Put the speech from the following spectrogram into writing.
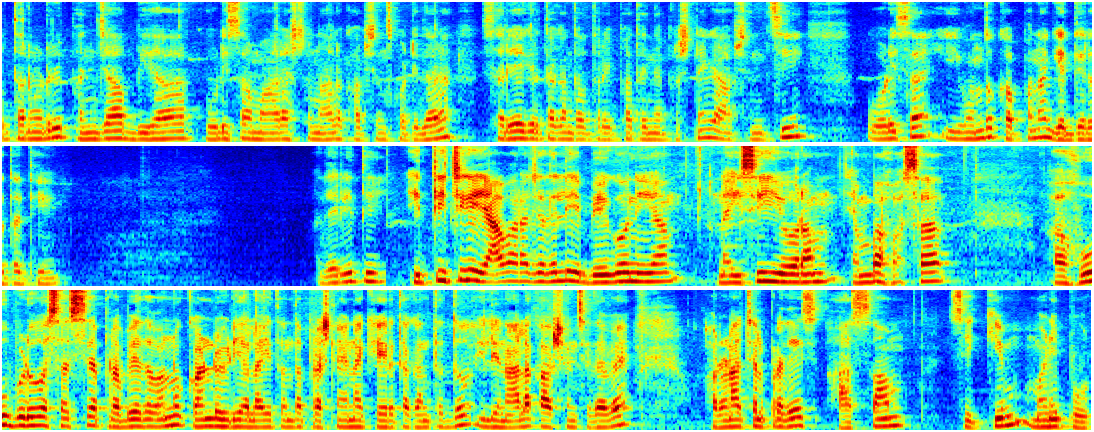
ಉತ್ತರ ನೋಡಿರಿ. ಪಂಜಾಬ್, ಬಿಹಾರ್, ಒಡಿಶಾ, ಮಹಾರಾಷ್ಟ್ರ ನಾಲ್ಕು ಆಪ್ಷನ್ಸ್ ಕೊಟ್ಟಿದ್ದಾರೆ. ಸರಿಯಾಗಿರ್ತಕ್ಕಂಥ ಉತ್ತರ ಇಪ್ಪತ್ತೈದನೇ ಪ್ರಶ್ನೆಗೆ ಆಪ್ಷನ್ ಸಿ, ಒಡಿಶಾ ಈ ಒಂದು ಕಪ್ಪನ್ನು ಗೆದ್ದಿರ್ತೈತಿ. ಅದೇ ರೀತಿ ಇತ್ತೀಚೆಗೆ ಯಾವ ರಾಜ್ಯದಲ್ಲಿ ಬೇಗೋನಿಯಾ ನೈಸಿಯೋರಂ ಎಂಬ ಹೊಸ ಆ, ಹೂ ಬಿಡುವ ಸಸ್ಯ ಪ್ರಭೇದವನ್ನು ಕಂಡುಹಿಡಿಯಲಾಯಿತು ಅಂತ ಪ್ರಶ್ನೆಯನ್ನು ಕೇಳಿರ್ತಕ್ಕಂಥದ್ದು ಇಲ್ಲಿ ನಾಲ್ಕು ಆಪ್ಷನ್ಸ್ ಇದ್ದಾವೆ ಅರುಣಾಚಲ್ ಪ್ರದೇಶ್ ಅಸ್ಸಾಂ ಸಿಕ್ಕಿಂ ಮಣಿಪುರ್.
